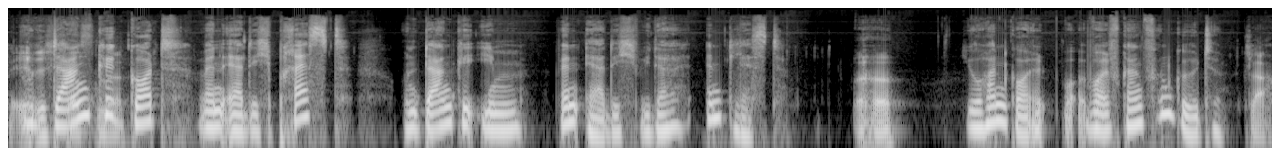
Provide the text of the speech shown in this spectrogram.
Du danke Gott, wenn er dich presst, und danke ihm, wenn er dich wieder entlässt. Aha. Johann Wolfgang von Goethe. Klar.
